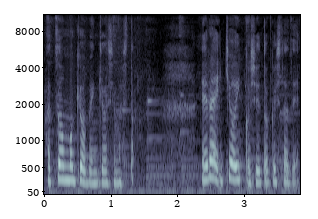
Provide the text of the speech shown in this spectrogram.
発音も今日勉強しました。えらい今日1個習得したぜ。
